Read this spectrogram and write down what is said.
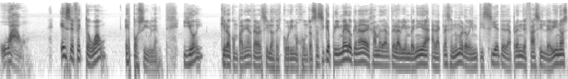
wow, ese efecto wow es posible. Y hoy quiero acompañarte a ver si los descubrimos juntos. Así que primero que nada, déjame darte la bienvenida a la clase número 27 de Aprende Fácil de Vinos,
